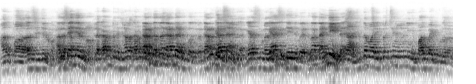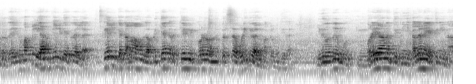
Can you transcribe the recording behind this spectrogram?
அது பா- அது செஞ்சிருக்கணும் அது செஞ்சிடணும். இல்ல கரண்ட் இருந்துச்சுனால கரண்ட் கரண்ட் இருந்தால் கரண்ட் போகுது. கரண்ட் கேஸ் இல்லை. கேஸ் கேஸ் ஜெயிந்து போயிருக்கோம் தண்ணி இல்லை. இந்த மாதிரி பிரச்சனைகள் நீங்க பால் பாக்கெட் கொடுக்குறன்றது இது மக்கள் யாரும் கேள்வி கேட்கவே இல்லை. கேள்வி கேட்டாலும் அவங்க அப்படி கேட்குற கேள்வி குரல் வந்து பெருசா ஒழிக்கவே இல்லை மக்கள் மத்தியில. இது வந்து முறையான தி- நீங்க கல்லணை எடுத்தீங்கன்னா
